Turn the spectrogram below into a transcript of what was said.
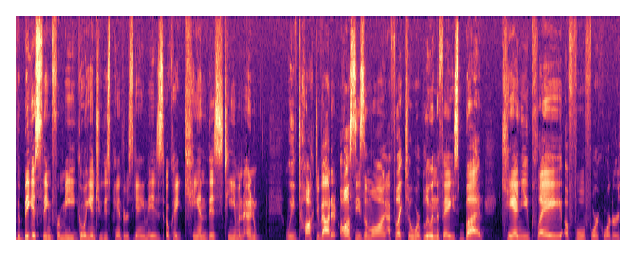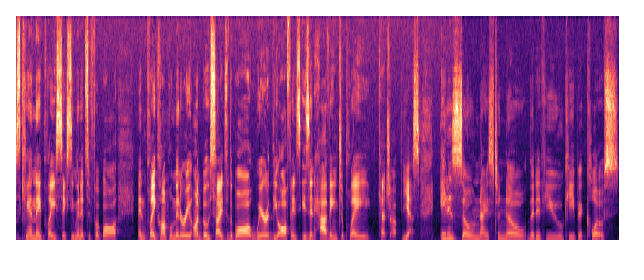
the biggest thing for me going into this Panthers game is okay, can this team, and, and we've talked about it all season long, I feel like till we're blue in the face, but can you play a full four quarters? Mm-hmm. Can they play 60 minutes of football and play complementary on both sides of the ball where the offense isn't having to play catch up? Yes. It is so nice to know that if you keep it close,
